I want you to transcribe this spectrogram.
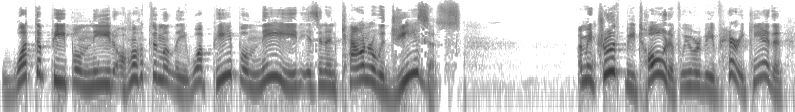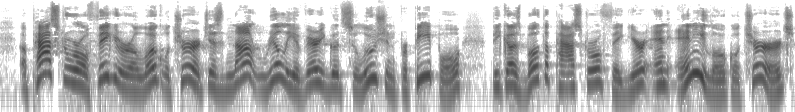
What the people need ultimately, what people need is an encounter with Jesus. I mean, truth be told, if we were to be very candid, a pastoral figure or a local church is not really a very good solution for people because both a pastoral figure and any local church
